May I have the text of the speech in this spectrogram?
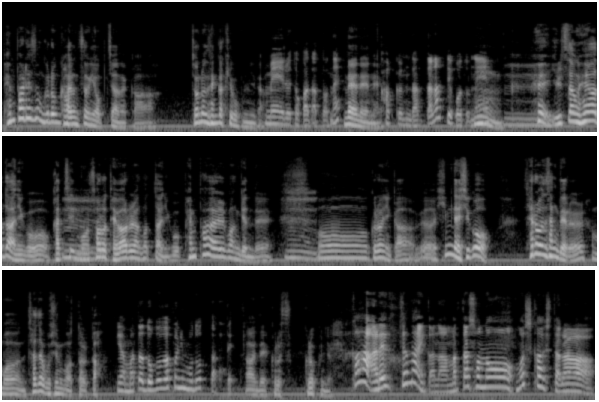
펜팔에선 그런 가능성이 없지 않을까. 저는 생각해 봅니다. メールとかだとね、 네네네. 書くんだったらっていうことね。 음. うん 회, 일상 회화도 아니고 같이 뭐 음. 서로 대화를 한 것도 아니고 펜팔 관계인데 うん 어 그러니까 그 힘내시고 새로운 상대를 한번 찾아보시는 건 어떨까? いや、また独学に戻ったって。 아, 네, 그렇, 그렇군요. か、あれじゃないかな。またその、もしかしたら、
